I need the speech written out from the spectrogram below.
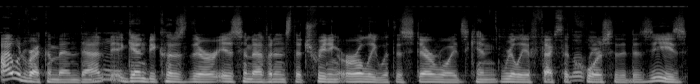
I would recommend that, mm -hmm. again, because there is some evidence that treating early with the steroids can really affect Absolutely. the course of the disease.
